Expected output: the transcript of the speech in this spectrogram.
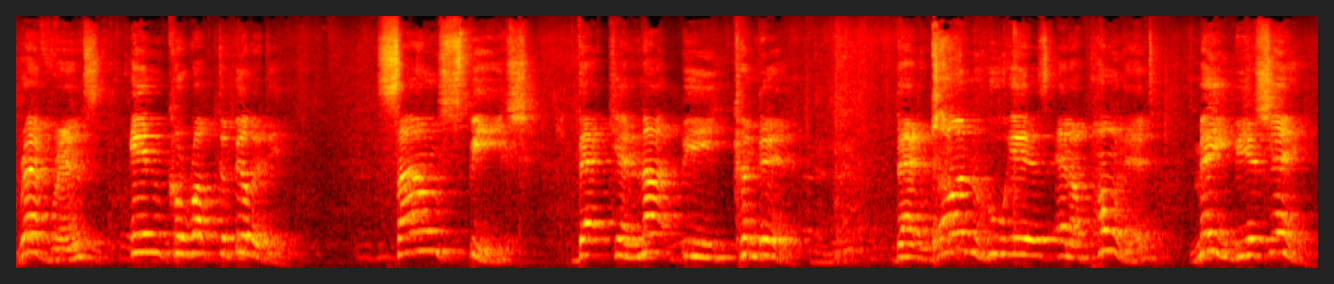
reverence, incorruptibility, sound speech that cannot be condemned that one who is an opponent may be ashamed,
